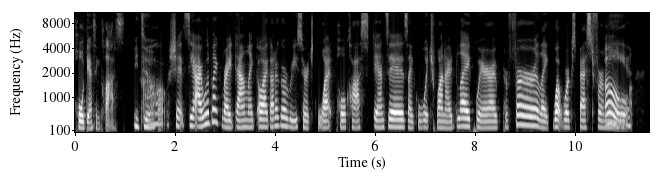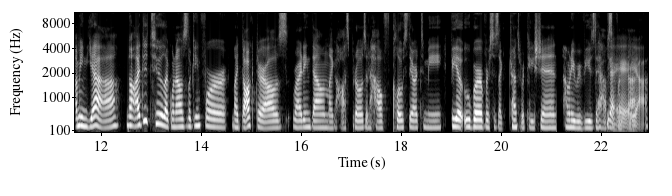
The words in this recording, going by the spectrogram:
pole dancing class. Me too. Oh shit. See, I would like write down like, oh, I gotta go research what pole class dances, like which one I'd like, where I prefer, like what works best for Oh, me. I mean, yeah. No, I did too. Like when I was looking for my doctor, I was writing down like hospitals and how f- close they are to me via Uber versus like transportation, how many reviews they have, Yeah, stuff yeah, like yeah, that. yeah.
